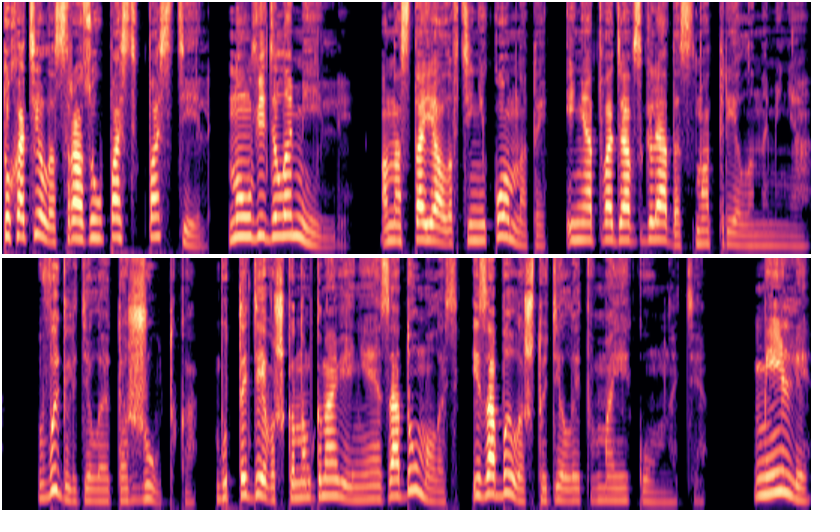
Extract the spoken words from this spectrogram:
то хотела сразу упасть в постель, но увидела Милли. Она стояла в тени комнаты и, не отводя взгляда, смотрела на меня. Выглядело это жутко, будто девушка на мгновение задумалась и забыла, что делает в моей комнате. «Милли,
